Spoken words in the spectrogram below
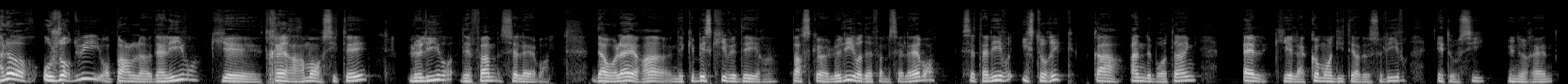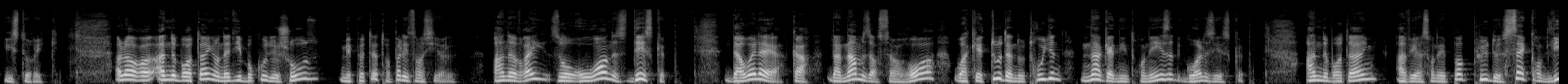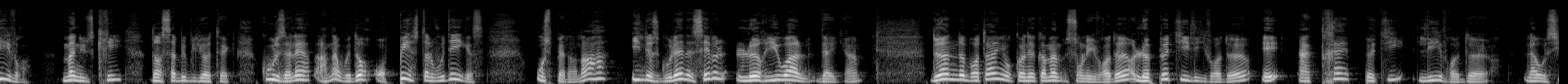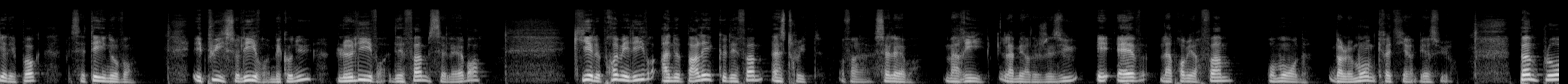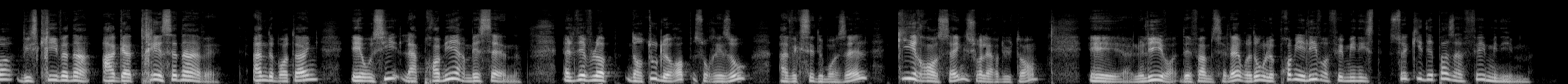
Alors, aujourd'hui, on parle d'un livre qui est très rarement cité, le livre des femmes célèbres. Daoler hein, n'est que dire, hein, parce que le livre des femmes célèbres, c'est un livre historique, car Anne de Bretagne, elle qui est la commanditaire de ce livre, est aussi une reine historique. Alors, euh, Anne de Bretagne, on a dit beaucoup de choses, mais peut-être pas l'essentiel. Anne vrei zo rouannes disket. Daweler, car dan amzer se roi, que tout dans nos trouillen na ganintronezet gwal zisket. Anne de Bretagne avait à son époque plus de 50 livres manuscrits dans sa bibliothèque. Cool alert arna wedor o pestal vudeges. Ouspen anaha, ines goulen sevel le riual dei, hein. De Anne de Bretagne, on connaît quand même son livre d'heures, le petit livre d'heures et un très petit livre d'heures. Là aussi, à l'époque, c'était innovant. Et puis ce livre méconnu, le livre des femmes célèbres, qui est le premier livre à ne parler que des femmes instruites, enfin célèbres. Marie, la mère de Jésus, et Ève, la première femme au monde, dans le monde chrétien, bien sûr. Pemploa viscrivena aga Anne de Bretagne est aussi la première mécène. Elle développe dans toute l'Europe son réseau avec ses demoiselles qui renseignent sur l'ère du temps. Et le livre des femmes célèbres est donc le premier livre féministe, ce qui n'est pas un féminisme.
